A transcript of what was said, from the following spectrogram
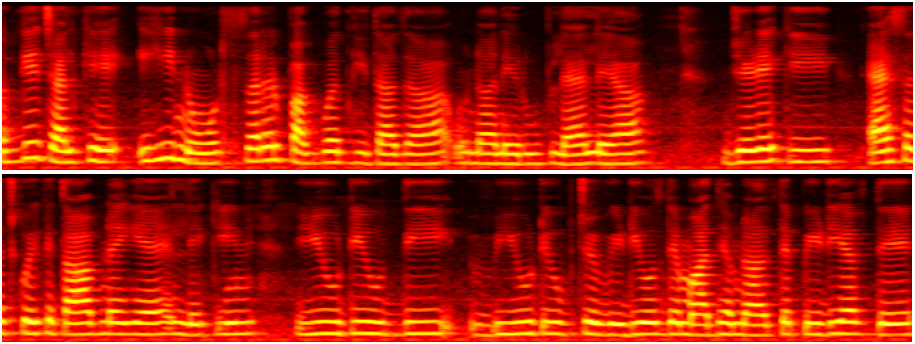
ਅੱਗੇ ਚੱਲ ਕੇ ਇਹ ਨੋਟਸ ਸਰਲ ਭਗਵਦ ਗੀਤਾ ਦਾ ਉਹਨਾਂ ਨੇ ਰੂਪ ਲੈ ਲਿਆ। ਜਿਹੜੇ ਕਿ ਐ ਸੱਚ ਕੋਈ ਕਿਤਾਬ ਨਹੀਂ ਹੈ, ਲੇਕਿਨ YouTube ਦੀ, YouTube 'ਚ ਵੀਡੀਓਜ਼ ਦੇ ਮਾਧਿਅਮ ਨਾਲ ਤੇ PDF ਦੇ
